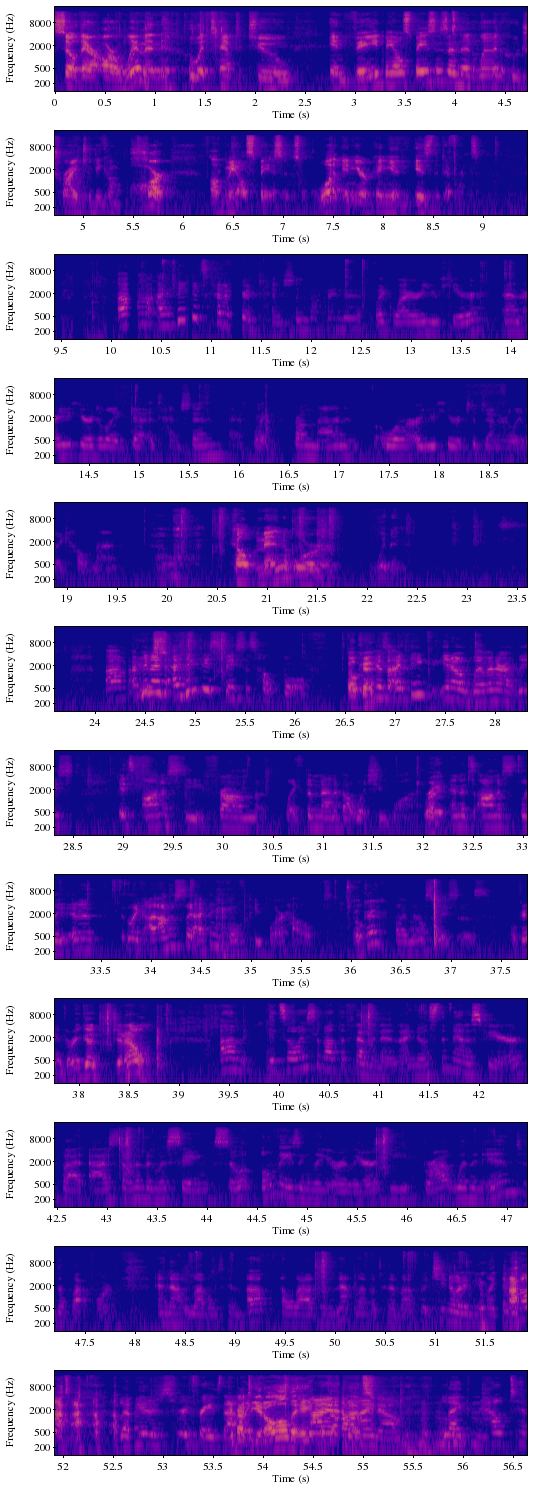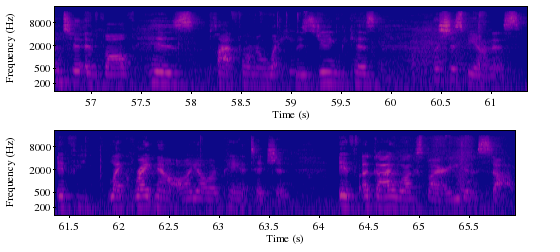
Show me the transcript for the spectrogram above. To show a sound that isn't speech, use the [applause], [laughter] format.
so there are women who attempt to invade male spaces and then women who try to become part of male spaces. What, in your opinion, is the difference? Um, I think it's kind of your intention behind it. Like, why are you here? And are you here to like get attention, like from men, or are you here to generally like help men? Uh, help men or women? Um, I mean, I, I think these spaces help both. Okay. Because I think you know women are at least it's honesty from like the men about what you want. Right. And it's honestly and it like I honestly I think both people are helped Okay. by male spaces. Okay. Very good. Janelle. Um, it's always about the feminine. I know it's the manosphere, but as Donovan was saying so amazingly earlier, he brought women into the platform and that leveled him up, allowed him, not leveled him up, but you know what I mean, like it helped, [laughs] let me just rephrase that. You're about to get all the hate in I the know, comments. I know. [laughs] Like helped him to evolve his platform and what he was doing because let's just be honest. If you- like right now, all y'all are paying attention. If a guy walks by, are you gonna stop?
